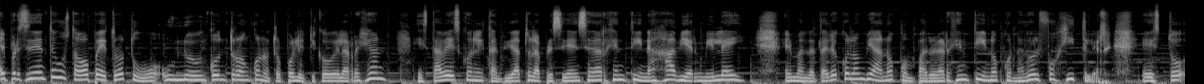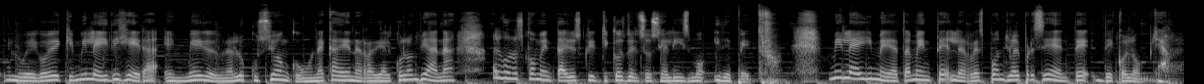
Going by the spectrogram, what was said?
El presidente Gustavo Petro tuvo un nuevo encontrón con otro político de la región, esta vez con el candidato a la presidencia de Argentina, Javier Milei. El mandatario colombiano comparó al argentino con Adolfo Hitler. Esto luego de que Milei dijera, en medio de una locución con una cadena radial colombiana, algunos comentarios críticos del socialismo y de Petro. Milei inmediatamente le respondió al presidente de Colombia.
